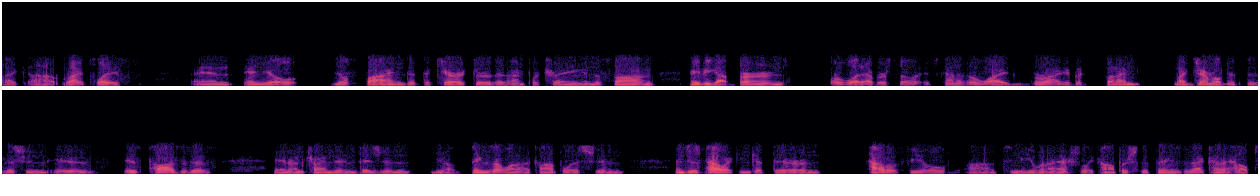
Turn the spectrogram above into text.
like uh, Right Place, and and you'll you'll find that the character that I'm portraying in the song maybe got burned or whatever. So it's kind of a wide variety, but but I'm my general disposition is is positive, and I'm trying to envision you know things I want to accomplish and and just how I can get there and how it'll feel uh, to me when I actually accomplish the things, and that kind of helps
